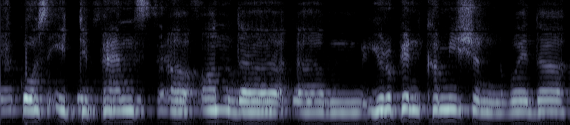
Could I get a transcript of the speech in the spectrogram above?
of course it depends uh, on the um, European Commission whether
